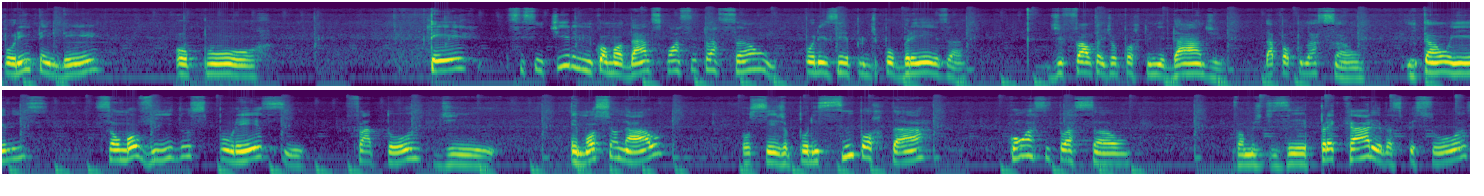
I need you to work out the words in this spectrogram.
por entender ou por ter se sentirem incomodados com a situação, por exemplo, de pobreza, de falta de oportunidade, da população. Então eles são movidos por esse fator de emocional, ou seja, por se importar com a situação, vamos dizer, precária das pessoas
